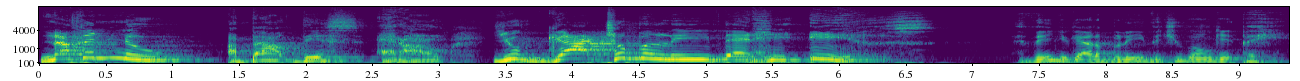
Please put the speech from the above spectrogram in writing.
Nothing new about this at all. You've got to believe that He is. And then you got to believe that you're going to get paid.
